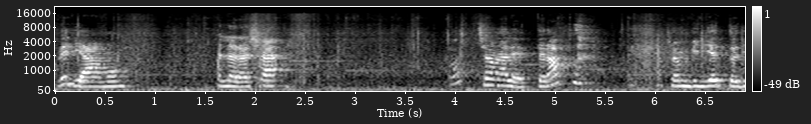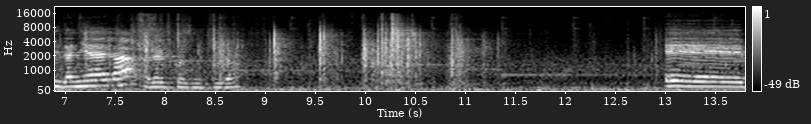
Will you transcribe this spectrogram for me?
vediamo, allora c'è oh, una lettera, c'è un biglietto di Daniela, leggo subito. E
